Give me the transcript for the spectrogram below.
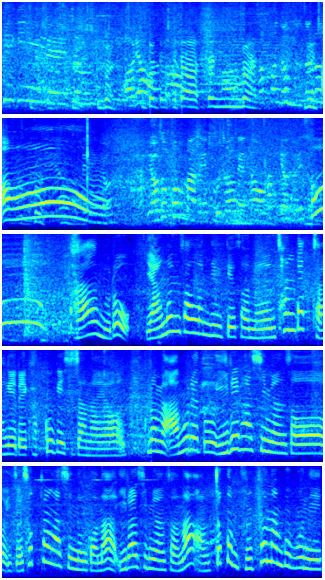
필기를 좀 어려워서 다섯 번 정도 떨어졌고 어. 여섯 번 만에 도전해서 합격을 했습니다. 다음으로 양훈 사원님께서는 청각 장애를 갖고 계시잖아요. 그러면 아무래도 일을 하시면서 이제 소통하시는 거나 일하시면서나 아, 조금 불편한 부분이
